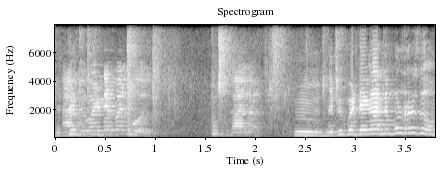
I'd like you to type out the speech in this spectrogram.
हॅपी बर्थडे पण बोल. गाणं. हॅपी बर्थडे गाणं बोल रे सोम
